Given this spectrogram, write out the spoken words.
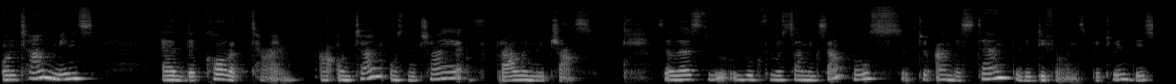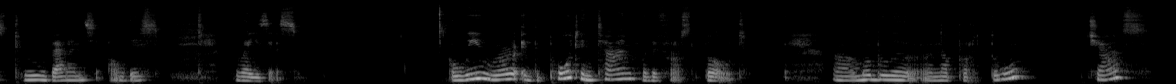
On time means at the correct time. А on time означає в правильний час. So let's look through some examples to understand the difference between these two variants of these phrases. We were at the port in time for the first boat. Ми були на порту в час,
